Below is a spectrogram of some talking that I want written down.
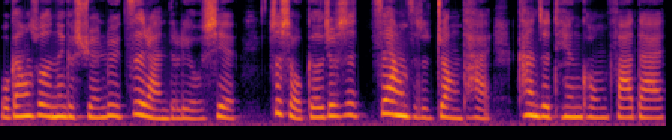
我刚刚说的那个旋律自然的流泻，这首歌就是这样子的状态，看着天空发呆，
